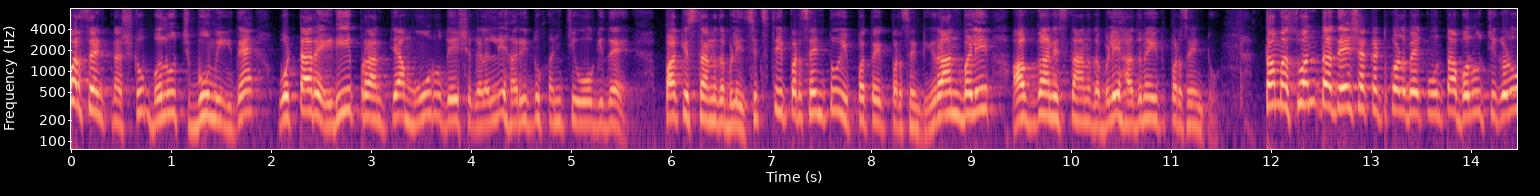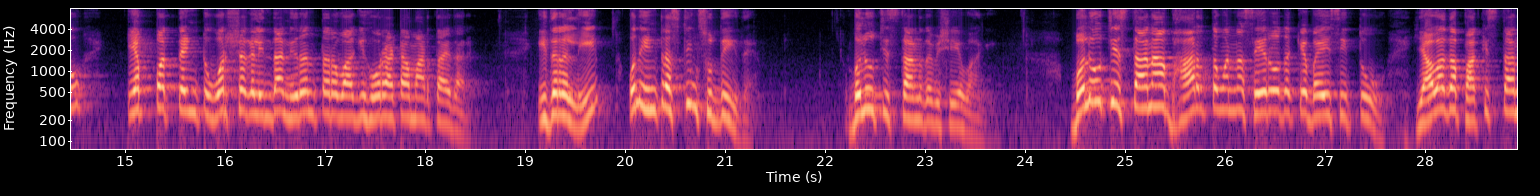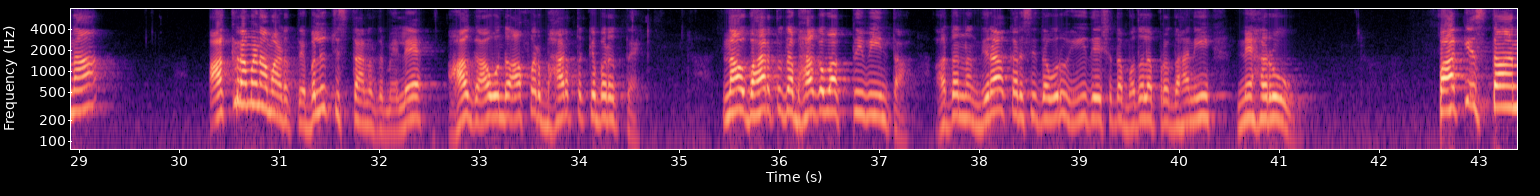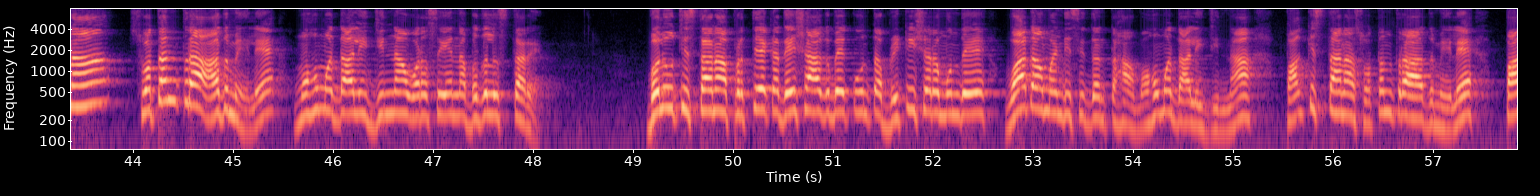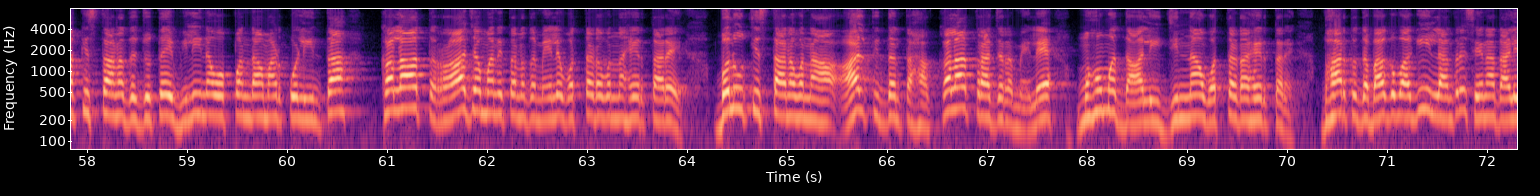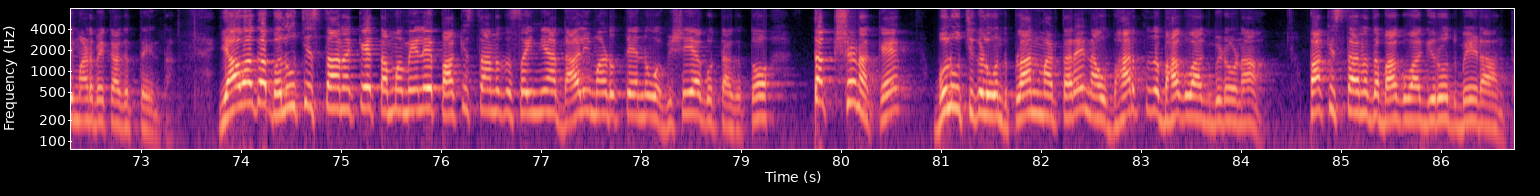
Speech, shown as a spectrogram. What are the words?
ಪರ್ಸೆಂಟ್ನಷ್ಟು ಬಲೂಚ್ ಭೂಮಿ ಇದೆ. ಒಟ್ಟಾರೆ ಇಡೀ ಪ್ರಾಂತ್ಯ ಮೂರು ದೇಶಗಳಲ್ಲಿ ಹರಿದು ಹಂಚಿ ಹೋಗಿದೆ. ಪಾಕಿಸ್ತಾನದ ಬಳಿ ಸಿಕ್ಸ್ಟಿ ಪರ್ಸೆಂಟು, ಇಪ್ಪತ್ತೈದು ಪರ್ಸೆಂಟ್ ಇರಾನ್ ಬಳಿ, ಆಫ್ಘಾನಿಸ್ತಾನದ ಬಳಿ ಹದಿನೈದು ಪರ್ಸೆಂಟು. ತಮ್ಮ ಸ್ವಂತ ದೇಶ ಕಟ್ಕೊಳ್ಬೇಕು ಅಂತ ಬಲೂಚಿಗಳು ಎಪ್ಪತ್ತೆಂಟು ವರ್ಷಗಳಿಂದ ನಿರಂತರವಾಗಿ ಹೋರಾಟ ಮಾಡ್ತಾ ಇದ್ದಾರೆ. ಇದರಲ್ಲಿ ಒಂದು ಇಂಟ್ರೆಸ್ಟಿಂಗ್ ಸುದ್ದಿ ಇದೆ. ಬಲೂಚಿಸ್ತಾನದ ವಿಷಯವಾಗಿ. ಬಲೂಚಿಸ್ತಾನ ಭಾರತವನ್ನು ಸೇರೋದಕ್ಕೆ ಬಯಸಿತ್ತು. ಯಾವಾಗ ಪಾಕಿಸ್ತಾನ ಆಕ್ರಮಣ ಮಾಡುತ್ತೆ ಬಲೂಚಿಸ್ತಾನದ ಮೇಲೆ, ಆಗ ಒಂದು ಆಫರ್ ಭಾರತಕ್ಕೆ ಬರುತ್ತೆ. ನಾವು ಭಾರತದ ಭಾಗವಾಗ್ತೀವಿ ಅಂತ. ಅದನ್ನು ನಿರಾಕರಿಸಿದವರು ಈ ದೇಶದ ಮೊದಲ ಪ್ರಧಾನಿ ನೆಹರು. ಪಾಕಿಸ್ತಾನ ಸ್ವತಂತ್ರ ಆದಮೇಲೆ ಮೊಹಮ್ಮದ್ ಅಲಿ ಜಿನ್ನಾ ವರಸೆಯನ್ನು ಬದಲಿಸ್ತಾರೆ. ಬಲೂಚಿಸ್ತಾನ ಪ್ರತ್ಯೇಕ ದೇಶ ಆಗಬೇಕು ಅಂತ ಬ್ರಿಟಿಷರ ಮುಂದೆ ವಾದ ಮಂಡಿಸಿದ್ದಂತಹ ಮೊಹಮ್ಮದ್ ಅಲಿ ಜಿನ್ನಾ ಪಾಕಿಸ್ತಾನ ಸ್ವತಂತ್ರ ಆದ ಮೇಲೆ ಪಾಕಿಸ್ತಾನದ ಜೊತೆ ವಿಲೀನ ಒಪ್ಪಂದ ಮಾಡಿಕೊಳ್ಳಿ ಅಂತ ಕಲಾತ್ ರಾಜಮನೆತನದ ಮೇಲೆ ಒತ್ತಡವನ್ನು ಹೇರ್ತಾರೆ. ಬಲೂಚಿಸ್ತಾನವನ್ನು ಆಳ್ತಿದ್ದಂತಹ ಕಲಾತ್ ರಾಜರ ಮೇಲೆ ಮೊಹಮ್ಮದ್ ಅಲಿ ಜಿನ್ನಾ ಒತ್ತಡ ಹೇರ್ತಾರೆ. ಭಾರತದ ಭಾಗವಾಗಿ ಇಲ್ಲಾಂದರೆ ಸೇನಾ ದಾಳಿ ಮಾಡಬೇಕಾಗತ್ತೆ ಅಂತ. ಯಾವಾಗ ಬಲೂಚಿಸ್ತಾನಕ್ಕೆ ತಮ್ಮ ಮೇಲೆ ಪಾಕಿಸ್ತಾನದ ಸೈನ್ಯ ದಾಳಿ ಮಾಡುತ್ತೆ ಅನ್ನುವ ವಿಷಯ ಗೊತ್ತಾಗುತ್ತೋ ತಕ್ಷಣಕ್ಕೆ ಬಲೂಚಿಗಳು ಒಂದು ಪ್ಲಾನ್ ಮಾಡ್ತಾರೆ, ನಾವು ಭಾರತದ ಭಾಗವಾಗಿ ಬಿಡೋಣ. ಪಾಕಿಸ್ತಾನದ ಭಾಗವಾಗಿರೋದು ಬೇಡ ಅಂತ.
